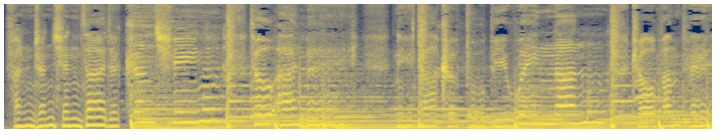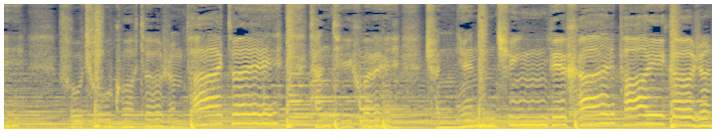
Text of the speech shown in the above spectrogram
反正现在的感情都暧昧，你大找般配。付出过的人排队谈体会，趁年轻别害怕一个人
